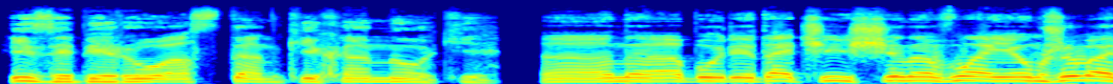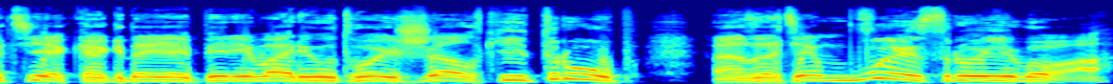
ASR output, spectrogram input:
и заберу останки Ханоки. Она будет очищена в моем животе, когда я переварю твой жалкий труп, а затем высру его!»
